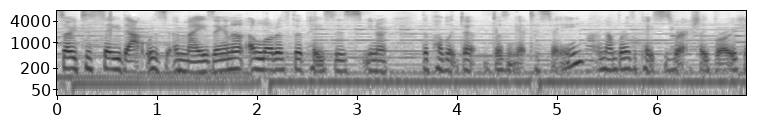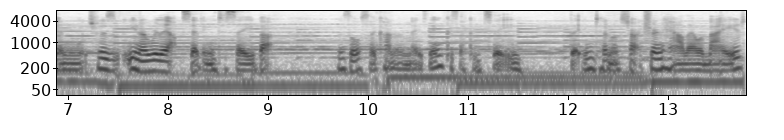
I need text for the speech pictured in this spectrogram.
so to see that was amazing. And a, lot of the pieces, you know, the public do doesn't get to see. A number of the pieces were actually broken, which was, you know, really upsetting to see, but it was also kind of amazing because I could see the internal structure and how they were made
